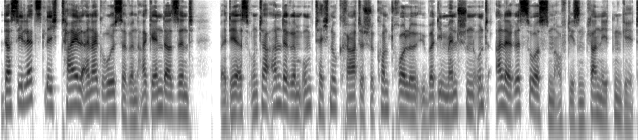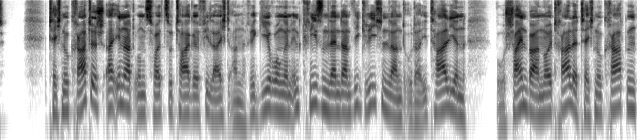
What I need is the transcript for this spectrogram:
dass sie letztlich Teil einer größeren Agenda sind, bei der es unter anderem um technokratische Kontrolle über die Menschen und alle Ressourcen auf diesem Planeten geht. Technokratisch erinnert uns heutzutage vielleicht an Regierungen in Krisenländern wie Griechenland oder Italien, wo scheinbar neutrale Technokraten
